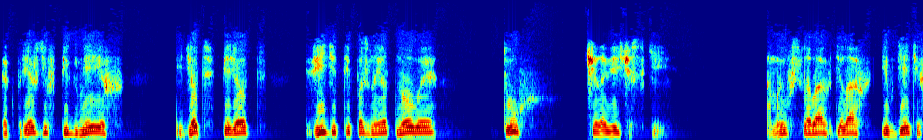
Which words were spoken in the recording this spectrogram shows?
как прежде в пигмеях, идет вперед, видит и познает новое, дух человеческий. А мы в словах, делах и в детях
